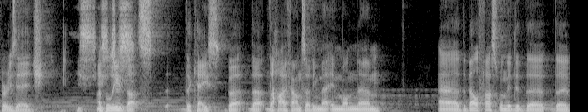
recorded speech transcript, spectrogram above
for his age. He's, I believe just- that's the case, but the the High Found said he met him on um, uh, the Belfast when they did the the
